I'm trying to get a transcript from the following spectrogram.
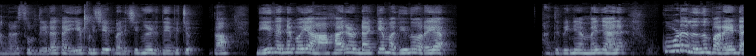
അങ്ങനെ ശ്രുതിയുടെ കയ്യെ പിടിച്ച് വലിച്ചിങ്ങ് എഴുന്നേപ്പിച്ചു. ആ നീ തന്നെ പോയി ആഹാരം ഉണ്ടാക്കിയാൽ മതി എന്ന് പറയാം. അത് പിന്നെ അമ്മ ഞാൻ കൂടുതലൊന്നും പറയണ്ട.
